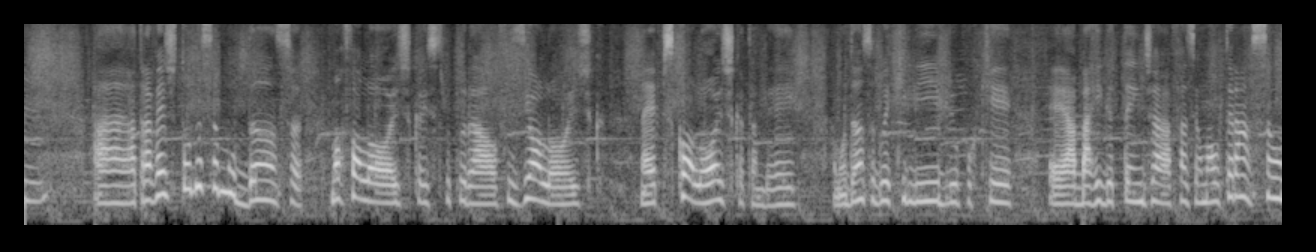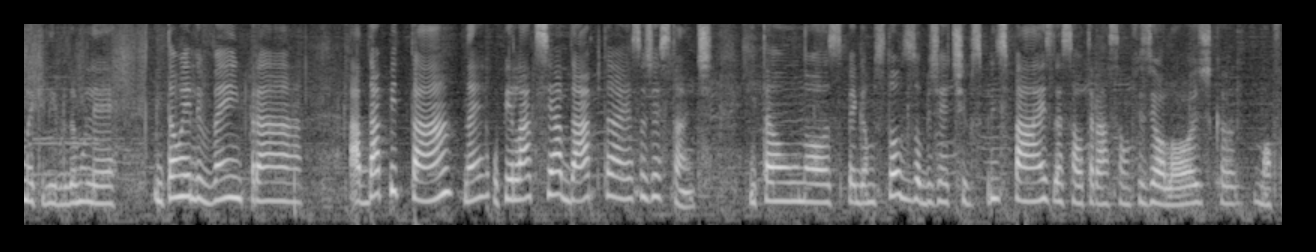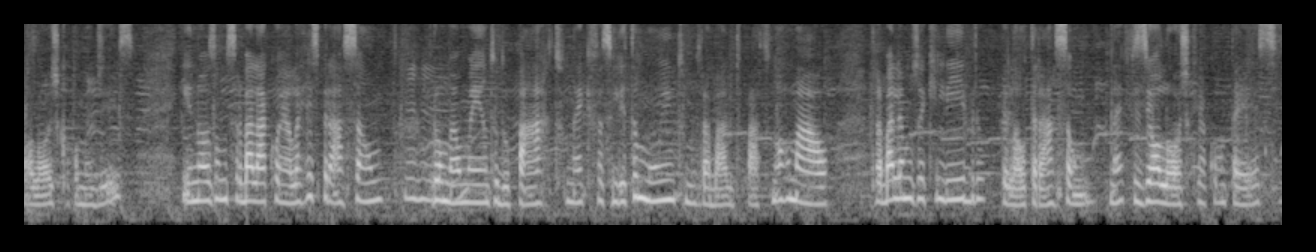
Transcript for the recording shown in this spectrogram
Ah, através de toda essa mudança morfológica, estrutural, fisiológica, né, psicológica também, a mudança do equilíbrio, porque eh, a barriga tende a fazer uma alteração no equilíbrio da mulher. Então ele vem para adaptar, né, o Pilates se adapta a essa gestante. Então, nós pegamos todos os objetivos principais dessa alteração fisiológica, morfológica, como eu disse, e nós vamos trabalhar com ela a respiração para o momento do parto, né, que facilita muito no trabalho do parto normal. Trabalhamos o equilíbrio pela alteração né, fisiológica que acontece.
